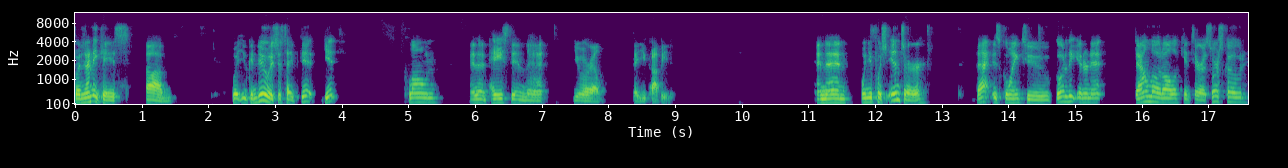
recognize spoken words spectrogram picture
but in any case, um, what you can do is just type git, git clone, and then paste in that URL that you copied. And then when you push enter, that is going to go to the internet, download all of Cantera source code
